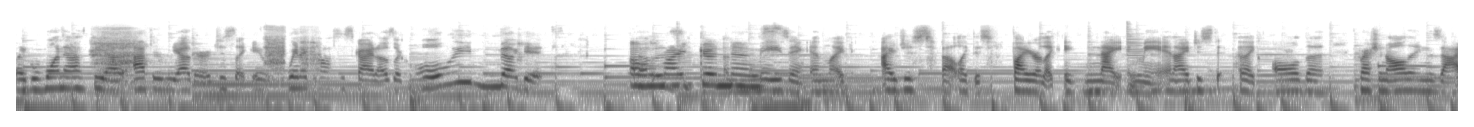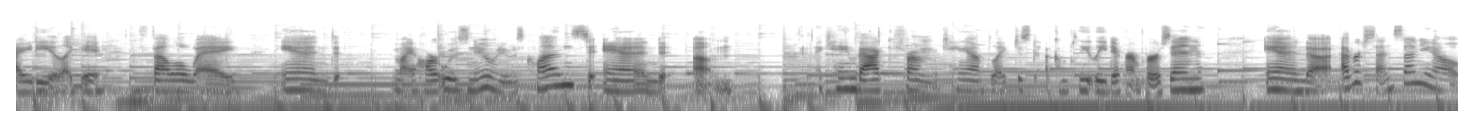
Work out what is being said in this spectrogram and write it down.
like one after the other, after the other. Just like it went across the sky, and I was like, "Holy nugget!" oh my goodness. Amazing, and like I just felt like this fire like ignite in me, and I just like all the depression, all the anxiety, like it fell away, and my heart was new and it was cleansed, and um, I came back from camp like just a completely different person, and uh, ever since then, you know.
